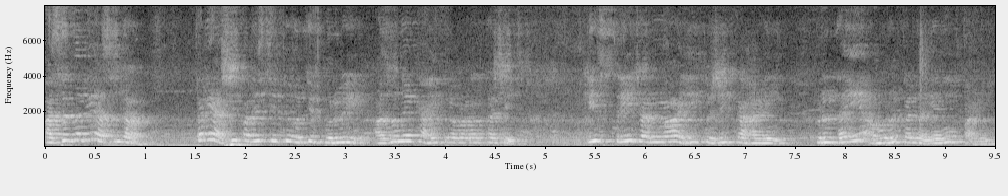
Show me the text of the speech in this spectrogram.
असं जरी असलं तरी अशी परिस्थिती होती पूर्वी अजूनही काही प्रमाणात तशीच की स्त्री जन्म ही तुझी कहाणी हृदयी अमृत नयनी पाणी.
